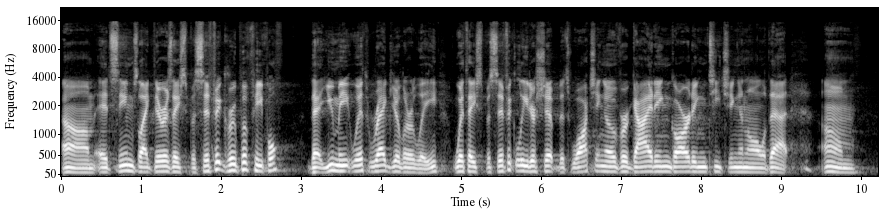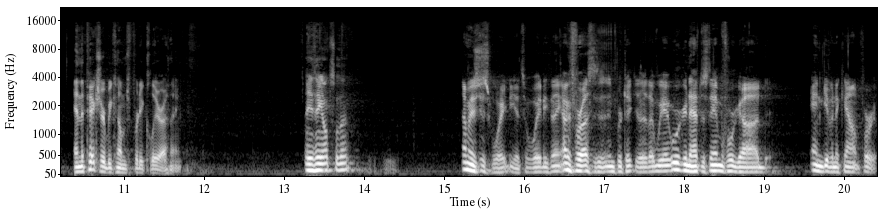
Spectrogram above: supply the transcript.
um, it seems like there is a specific group of people that you meet with regularly with a specific leadership that's watching over, guiding, guarding, teaching, and all of that. Um, and the picture becomes pretty clear, I think. Anything else on that? I mean, it's just weighty. It's a weighty thing. I mean, for us in particular, that we, we're going to have to stand before God and give an account for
